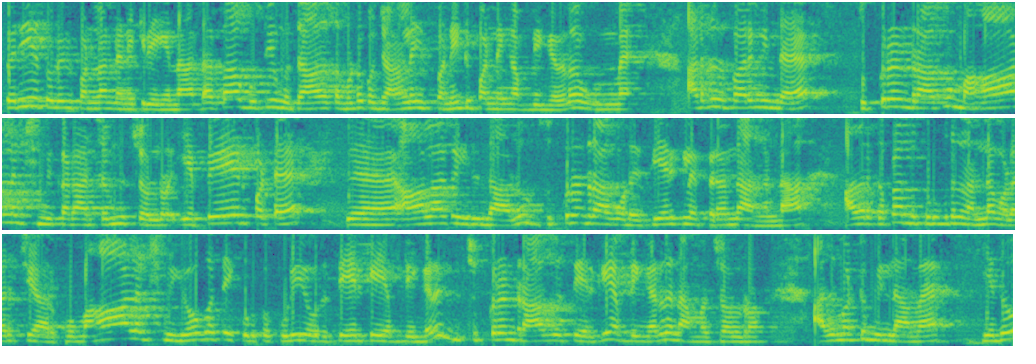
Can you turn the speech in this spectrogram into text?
பெரிய தொழில் பண்ணலாம்னு நினைக்கிறீங்கன்னா தசா புத்தி உங்க ஜாதகத்தை மட்டும் கொஞ்சம் அனலைஸ் பண்ணிட்டு பண்ணுங்க அப்படிங்கறத உண்மை. அடுத்தது பாருங்க இந்த சுக்கரன் ராகு மகாலட்சுமி கடாட்சம்னு சொல்றோம் எப்பேற்பட்ட ஆளாக இருந்தாலும் சுக்கரன் ராகுவோட சேர்க்கையில பிறந்தாங்கன்னா அதற்கப்புறம் அந்த குடும்பத்துல நல்ல வளர்ச்சியா இருக்கும். மகாலட்சுமி யோகத்தை கொடுக்கக்கூடிய ஒரு சேர்க்கை அப்படிங்கிறது சுக்கரன் ராகு சேர்க்கை அப்படிங்கறத நம்ம சொல்றோம். அது மட்டும் இல்லாம ஏதோ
